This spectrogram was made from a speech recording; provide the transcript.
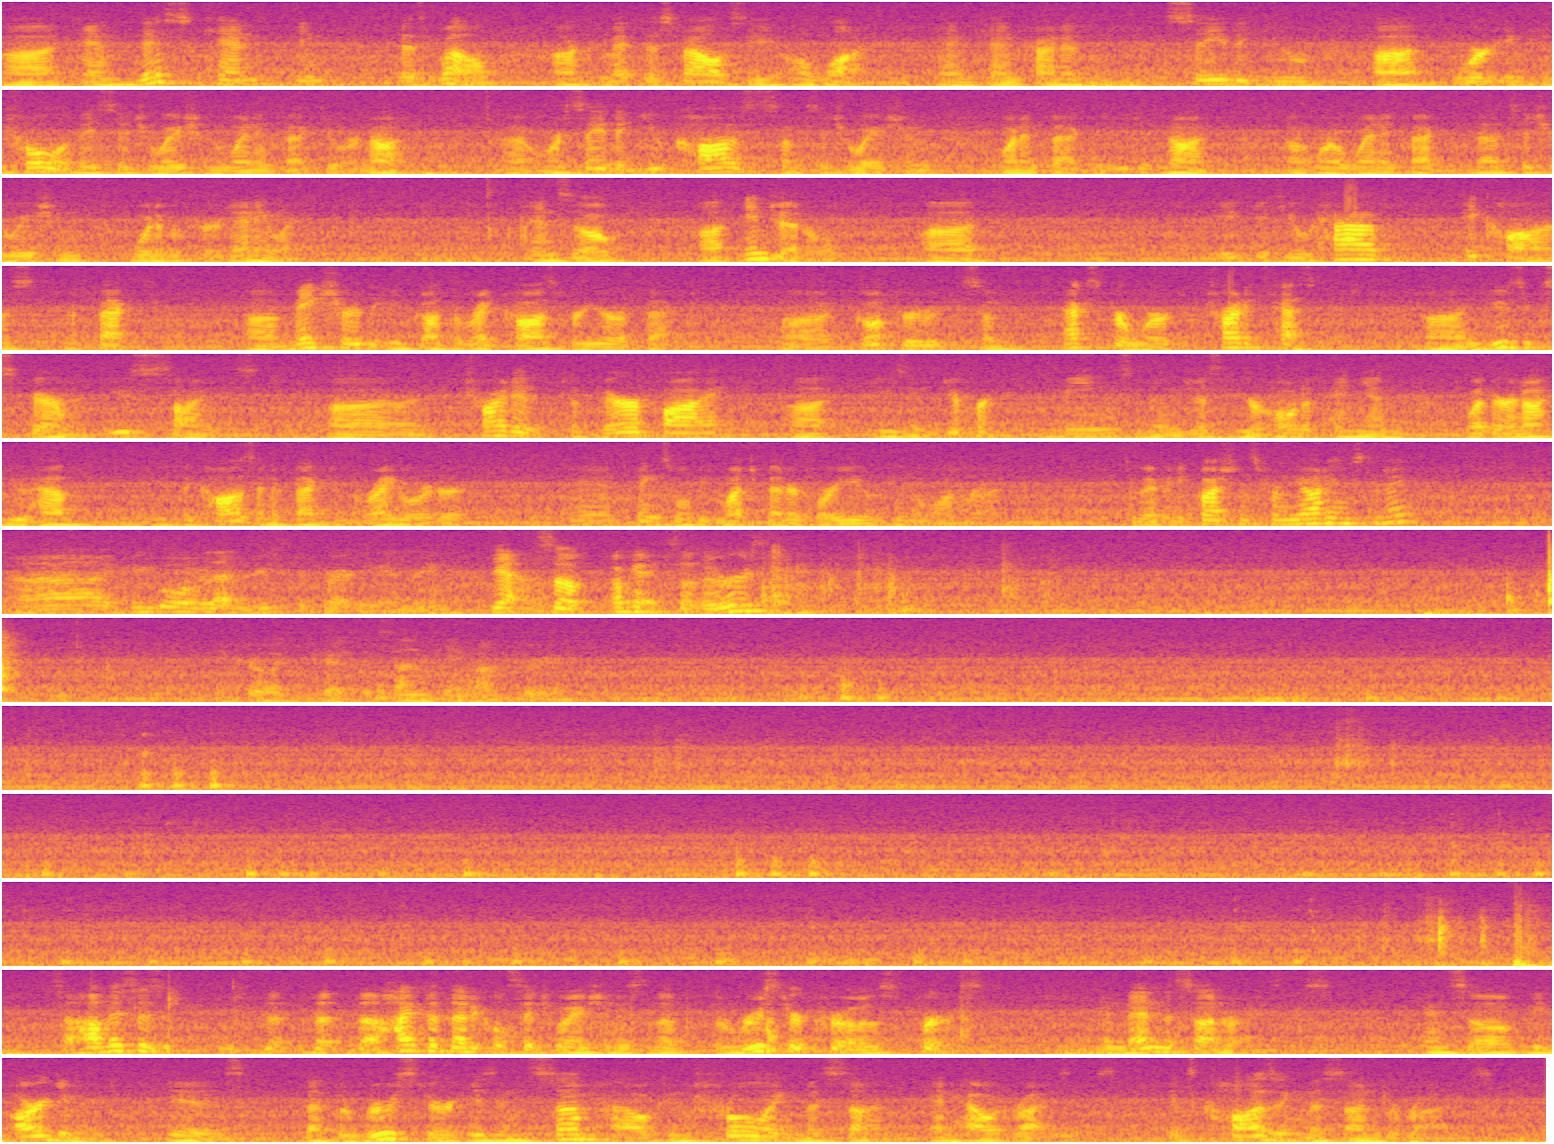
Uh, and this can, in, as well, uh, commit this fallacy a lot and can kind of say that you uh, were in control of a situation when in fact you were not. Uh, or say that you caused some situation when in fact you did not, uh, or when in fact that situation would have occurred anyway. And so, in general, if you have a cause, an effect, uh, make sure that you've got the right cause for your effect. Uh, go through some extra work, try to test it, uh, use experiment, use science, uh, try to, to verify uh, using different means than just your own opinion whether or not you have the cause and effect in the right order, and things will be much better for you in the long run. Do we have any questions from the audience today? Uh, can you go over that rooster part again, right? Yeah, so, okay, so the rooster. because the sun came up for you. how this is, the, the, the hypothetical situation is the, the rooster crows first, and then the sun rises. And so the argument is that the rooster is in somehow controlling the sun and how it rises. It's causing the sun to rise.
